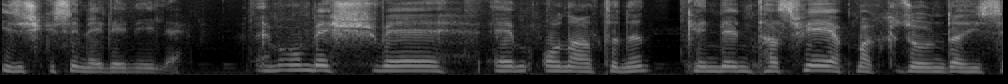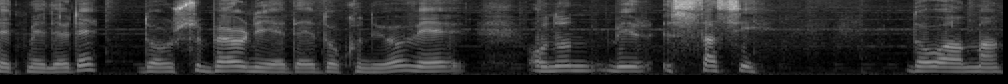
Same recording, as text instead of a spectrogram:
ilişkisi nedeniyle. M15 ve M16'nın kendilerini tasfiye yapmak zorunda hissetmeleri doğrusu Bernie'ye de dokunuyor ve onun bir Stasi Doğu Alman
